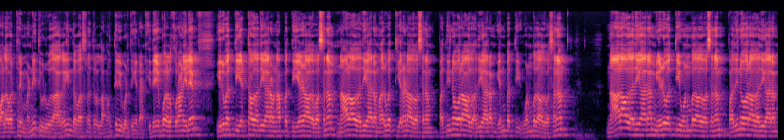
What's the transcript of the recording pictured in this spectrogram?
பலவற்றை மன்னித்து விடுவதாக இந்த வசனத்தில் அல்லாமல் தெளிவுபடுத்துகிறான் இதே போல் அல் குரானிலே இருபத்தி எட்டாவது அதிகாரம் நாற்பத்தி ஏழாவது வசனம் நாலாவது அதிகாரம் அறுபத்தி இரண்டாவது வசனம் பதினோராவது அதிகாரம் எண்பத்தி ஒன்பதாவது வசனம் நாலாவது அதிகாரம் எழுபத்தி ஒன்பதாவது வசனம் பதினோராவது அதிகாரம்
